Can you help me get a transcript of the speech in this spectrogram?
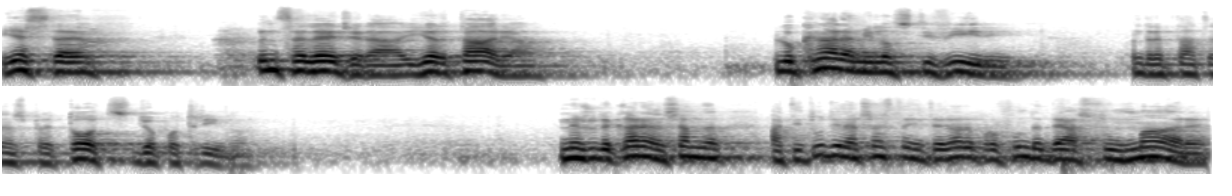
Este înțelegerea, iertarea, lucrarea milostivirii îndreptată înspre toți deopotrivă. Nejudecarea înseamnă atitudinea aceasta interioară profundă de asumare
